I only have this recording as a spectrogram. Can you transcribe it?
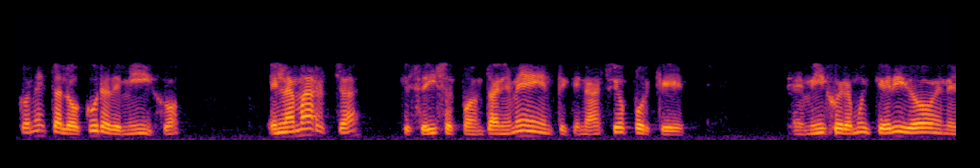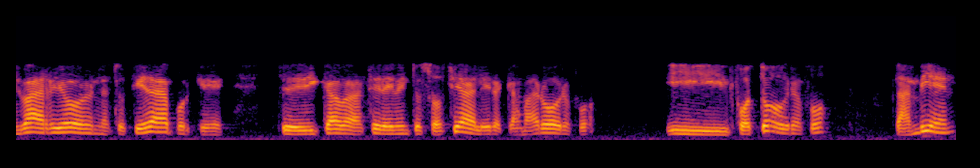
con esta locura de mi hijo, en la marcha que se hizo espontáneamente, que nació porque eh, mi hijo era muy querido en el barrio, en la sociedad, porque se dedicaba a hacer eventos sociales, era camarógrafo y fotógrafo también.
